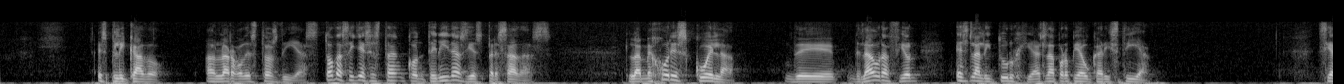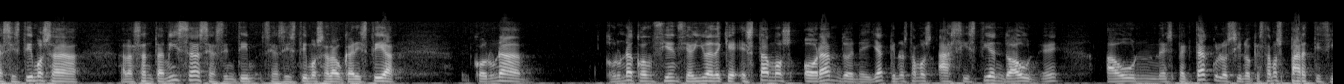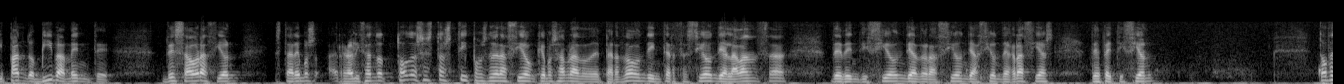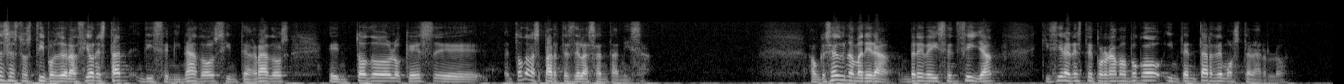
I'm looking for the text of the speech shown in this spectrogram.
explicado a lo largo de estos días. Todas ellas están contenidas y expresadas. La mejor escuela de, la oración es la liturgia, es la propia Eucaristía. Si asistimos a, a la Santa Misa, si, asistimos a la Eucaristía con una, con una conciencia viva de que estamos orando en ella, que no estamos asistiendo aún ¿eh? a un espectáculo, sino que estamos participando vivamente de esa oración, estaremos realizando todos estos tipos de oración que hemos hablado, de perdón, de intercesión, de alabanza, de bendición, de adoración, de acción de gracias, de petición. Todos estos tipos de oración están diseminados, integrados en todo lo que es, eh, en todas las partes de la Santa Misa. Aunque sea de una manera breve y sencilla, quisiera en este programa un poco intentar demostrarlo,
